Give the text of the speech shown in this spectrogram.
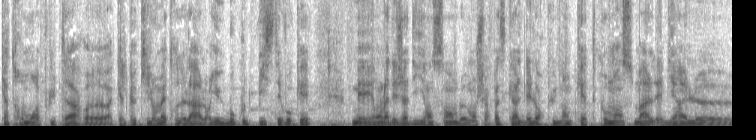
quatre mois plus tard, euh, à quelques kilomètres de là. Alors il y a eu beaucoup de pistes évoquées. Mais on l'a déjà dit ensemble, mon cher Pascal, dès lors qu'une enquête commence mal, eh bien, elle euh,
